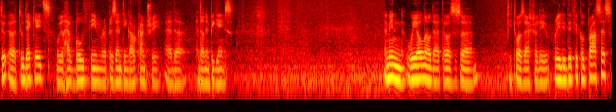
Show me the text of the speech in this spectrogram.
two, uh, two decades, we'll have both team representing our country at the, at the Olympic Games. I mean, we all know that was uh, it was actually a really difficult process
